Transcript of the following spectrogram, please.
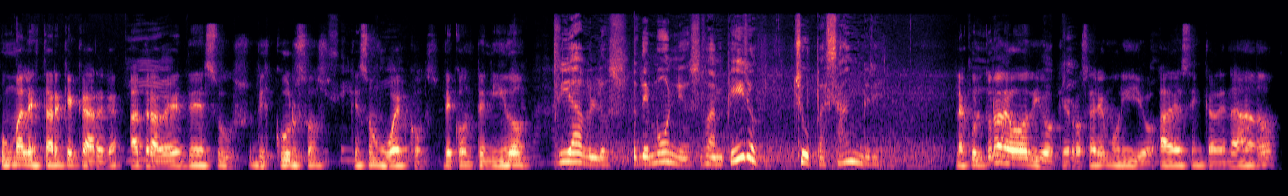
un malestar que carga a través de sus discursos que son huecos de contenido. Diablos, demonios, vampiros, chupa sangre. La cultura de odio que Rosario Murillo ha desencadenado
